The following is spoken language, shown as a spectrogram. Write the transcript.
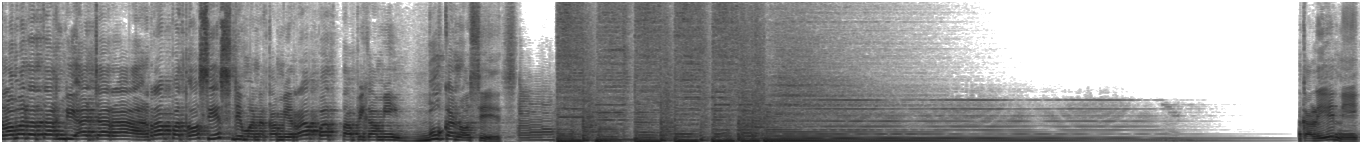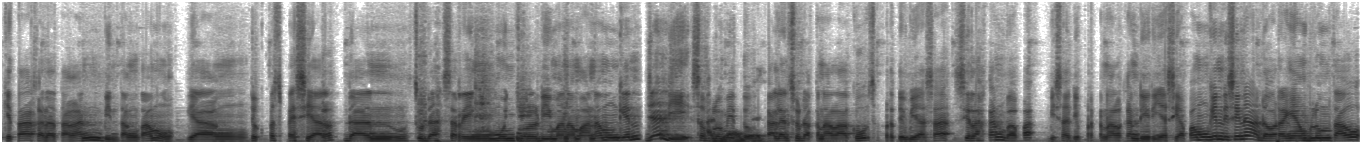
Selamat datang di acara Rapat OSIS di mana kami rapat tapi kami bukan OSIS. Kali ini kita kedatangan bintang tamu yang cukup spesial dan sudah sering muncul di mana-mana mungkin. Jadi sebelum Ada, itu ada. kalian sudah kenal aku seperti biasa. Silahkan Bapak bisa diperkenalkan dirinya siapa. Mungkin di sini ada orang yang belum tahu.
